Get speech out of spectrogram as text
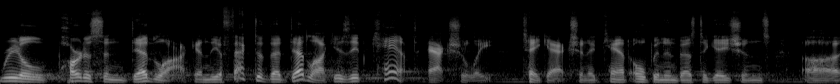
real partisan deadlock. And the effect of that deadlock is it can't actually take action. It can't open investigations uh,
